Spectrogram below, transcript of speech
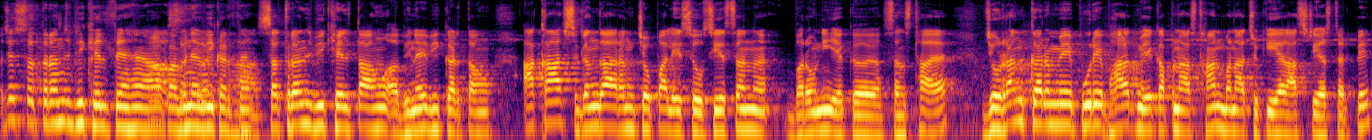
अच्छा शतरंज भी खेलते हैं आप अभिनय भी करते हैं। हाँ, शतरंज भी खेलता हूँ अभिनय भी करता हूँ। आकाश गंगा रंग चौपाल एसोसिएशन बरौनी एक संस्था है जो रंग कर में पूरे भारत में एक अपना स्थान बना चुकी है राष्ट्रीय स्तर पे।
